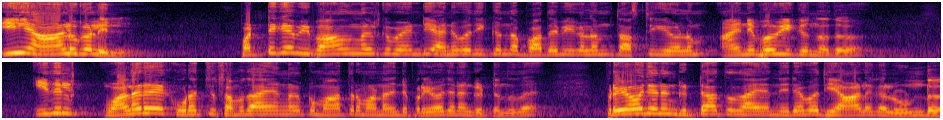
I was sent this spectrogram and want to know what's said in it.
ഈ ആളുകളിൽ പട്ടിക വിഭാഗങ്ങൾക്ക് വേണ്ടി അനുവദിക്കുന്ന പദവികളും തസ്തികകളും അനുഭവിക്കുന്നത് ഇതിൽ വളരെ കുറച്ച് സമുദായങ്ങൾക്ക് മാത്രമാണ് അതിന്റെ പ്രയോജനം കിട്ടുന്നത്. പ്രയോജനം കിട്ടാത്തതായ നിരവധി ആളുകളുണ്ട്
